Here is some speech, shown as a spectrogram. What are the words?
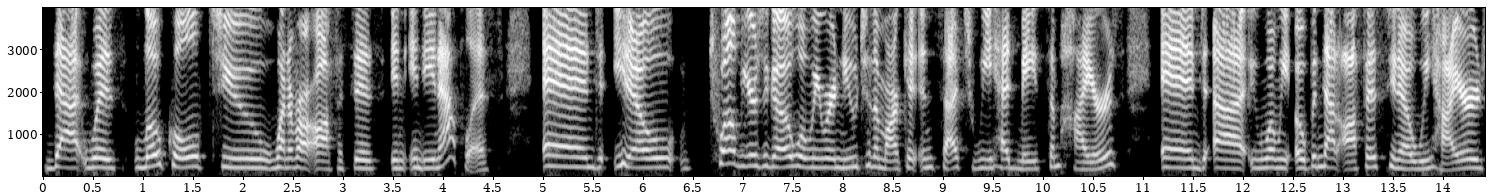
that was local to one of our offices in Indianapolis. And, you know, 12 years ago when we were new to the market and such we had made some hires and uh, when we opened that office you know we hired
